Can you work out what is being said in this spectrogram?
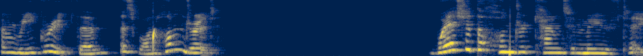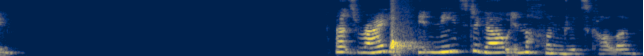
and regroup them as 100. Where should the 100 counter move to? That's right, it needs to go in the hundreds column.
